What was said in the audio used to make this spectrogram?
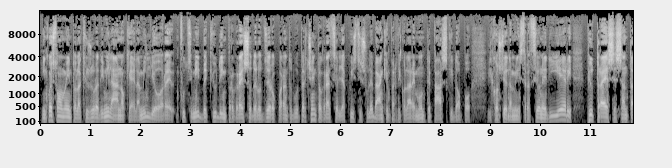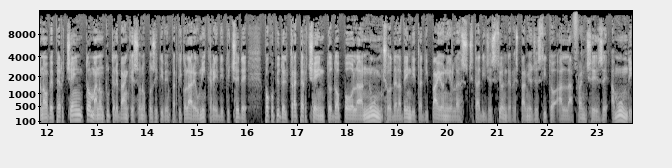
In questo momento la chiusura di Milano, che è la migliore, Fuzimib chiude in progresso dello 0,42% grazie agli acquisti sulle banche, in particolare Montepaschi dopo il consiglio di amministrazione di ieri, più 3,69%, ma non tutte le banche sono positive, in particolare Unicredit cede poco più del 3% dopo l'annuncio l'annuncio della vendita di Pioneer, la società di gestione del risparmio gestito alla francese Amundi.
